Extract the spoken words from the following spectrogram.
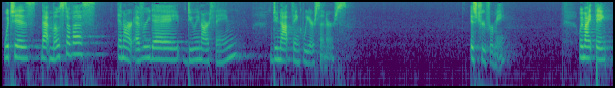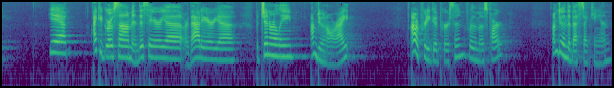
which is that most of us in our everyday doing our thing do not think we are sinners. Is true for me. We might think, yeah, I could grow some in this area or that area, but generally, I'm doing all right. I'm a pretty good person for the most part. I'm doing the best I can.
